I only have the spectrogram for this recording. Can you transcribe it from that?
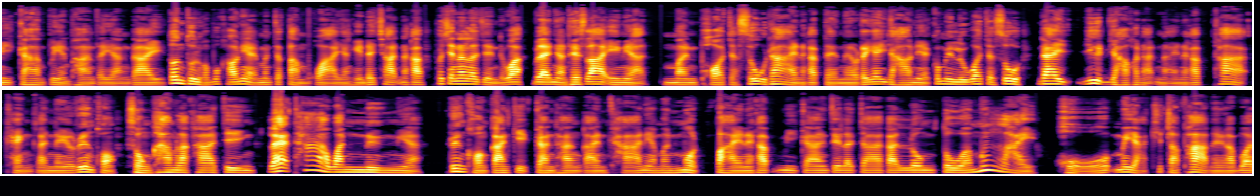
มีการเปลี่ยนผ่านแต่อย่างใด ต้นทุนของพวกเขาเนี่ยมันจะต่ำกว่าอย่างเห็นได้ชัดนะครับเพราะฉะนั้นเราเห็นได้ว่าแบรนด์อย่างเทสลาเองเนี่ยมันพอจะสู้ได้นะครับแต่ในระยะยาวเนี่ยก็ไม่รู้ว่าจะสู้ได้ยืดยาวขนาดไหนนะครับถ้าแข่งกันในเรื่องของสงครามราคาจริง และถ้าวันหนึ่งเนี่ย เรื่องของการกีดกันทางการค้าเนี่ยมันหมดไปนะครับ มีการเจรจาการลงตัวเมื่อไหร่ โห ไม่อยากคิดสภาพเลยครับว่า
